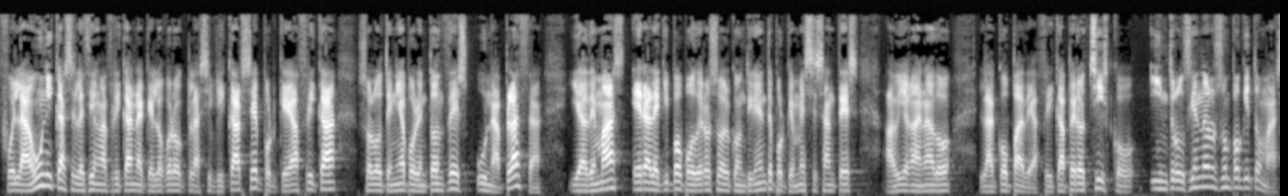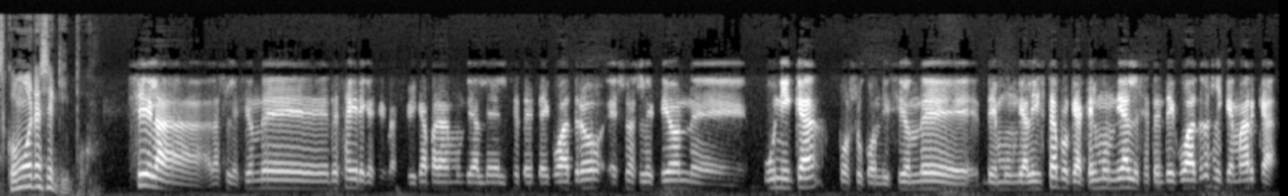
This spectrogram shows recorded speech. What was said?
Fue la única selección africana que logró clasificarse porque África solo tenía por entonces una plaza y además era el equipo poderoso del continente porque meses antes había ganado la Copa de África. Pero Chisco, introduciéndonos un poquito más, ¿cómo era ese equipo? Sí, la, selección de, de, Zaire que se clasifica para el Mundial del 74 es una selección eh, única por su condición de, mundialista, porque aquel Mundial del 74 es el que marca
